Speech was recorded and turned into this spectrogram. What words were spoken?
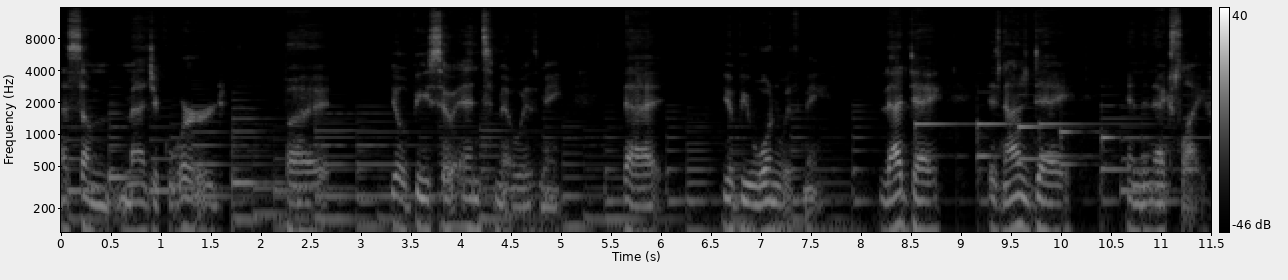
as some magic word, but you'll be so intimate with me that you'll be one with me. That day is not a day in the next life,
